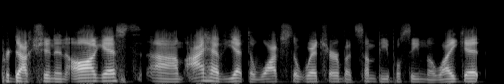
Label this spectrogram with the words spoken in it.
production in August. Um, I have yet to watch The Witcher, but some people seem to like it.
